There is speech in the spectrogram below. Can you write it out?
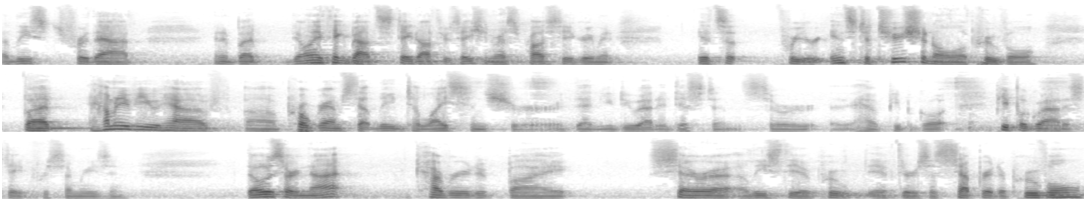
at least for that. But the only thing about state authorization reciprocity agreement, it's a, for your institutional approval. But how many of you have uh, programs that lead to licensure that you do at a distance, or have people go people go out of state for some reason? Those are not covered by SARA, at least the approved. If there's a separate approval,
